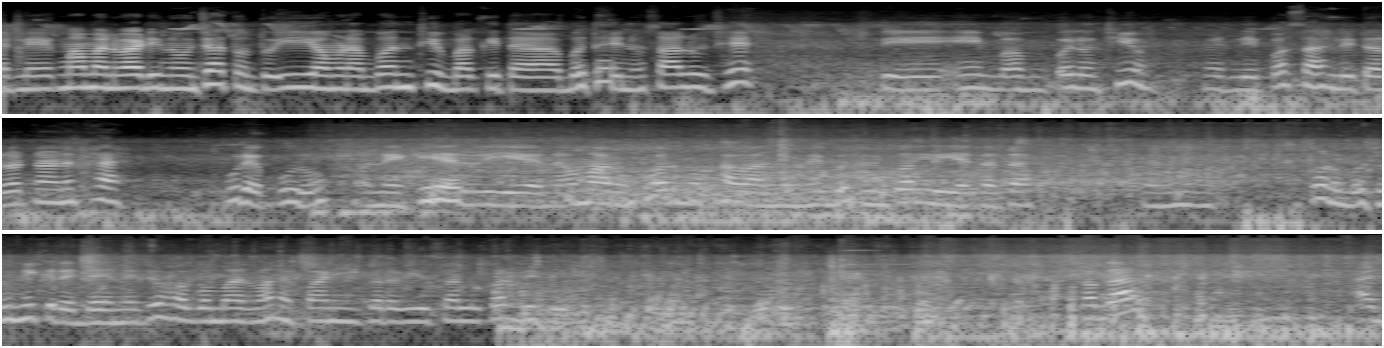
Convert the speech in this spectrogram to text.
એટલે એક મામાની વાડીનું જતું તો એ હમણાં બંધ થયું. બાકી ત્યાં બધાયનું ચાલુ છે. તે એ પેલું થયું. એટલે પચાસ લીટર અટાણે થાય પૂરેપૂરું. અને ઘેર રહીએ અને અમારું ઘરનું ખાવાનું ને બધું કરી લઈએ તો. ઘણું બધું નીકળી જાય ને જો હગો મારે વાહે પાણી કરવી ચાલુ કરી દીધું. હગા? આજ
